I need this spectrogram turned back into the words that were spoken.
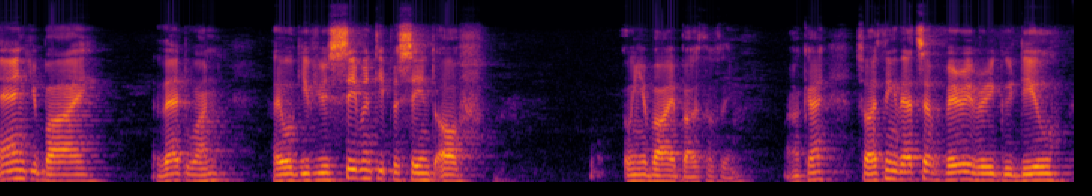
and you buy that one they will give you 70% off when you buy both of them okay? So I think that's a very very good deal.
